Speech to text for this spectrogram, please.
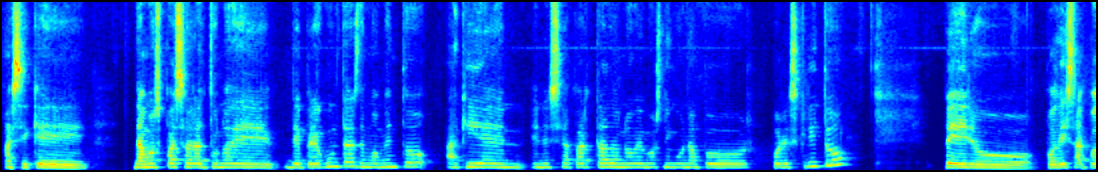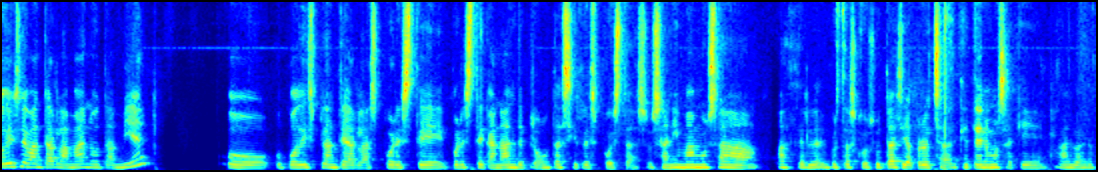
Así que damos paso ahora al turno de, preguntas. De momento aquí en, ese apartado no vemos ninguna por, por escrito, pero podéis, podéis levantar la mano también o, podéis plantearlas por este, por este canal de preguntas y respuestas. Os animamos a, hacer vuestras consultas y aprovechar que tenemos aquí Álvaro.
